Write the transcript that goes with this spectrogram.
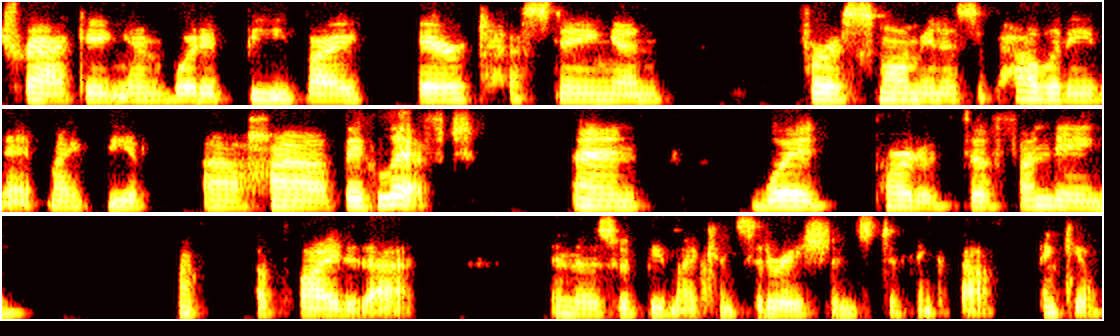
tracking and would it be by air testing and for a small municipality that might be a, a big lift? And would part of the funding apply to that? And those would be my considerations to think about. Thank you.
